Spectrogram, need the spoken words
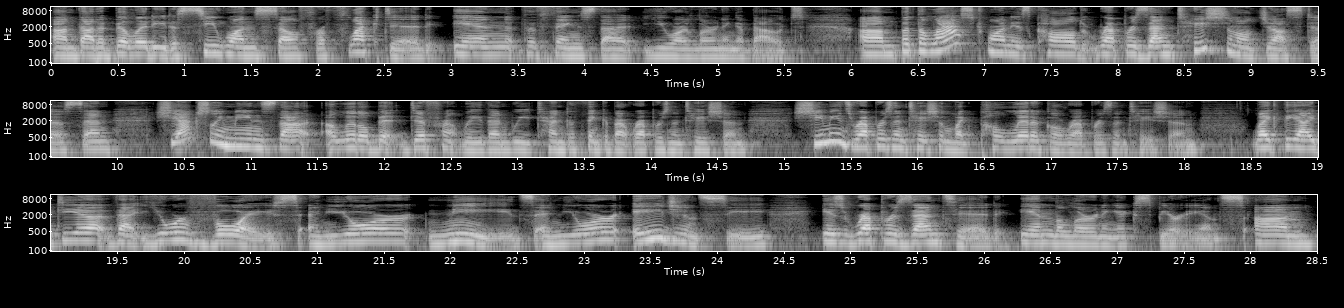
um, that ability to see oneself reflected in the things that you are learning about. Um, but the last one is called representational justice. And she actually means that a little bit differently than we tend to think about representation. She means representation like political representation like the idea that your voice and your needs and your agency is represented in the learning experience. Um,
